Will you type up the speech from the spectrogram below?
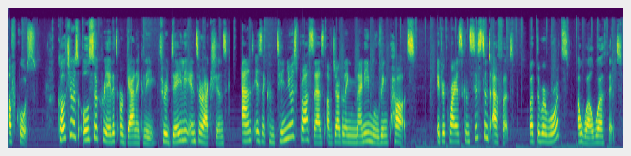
Of course, Culture is also created organically through daily interactions and is a continuous process of juggling many moving parts. It requires consistent effort, but the rewards are well worth it.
